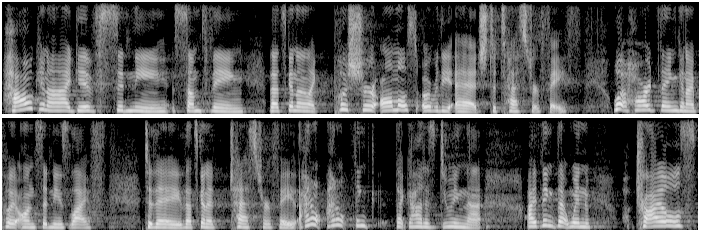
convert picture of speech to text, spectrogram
how can I give Sydney something that's gonna like push her almost over the edge to test her faith? What hard thing can I put on Sydney's life today that's gonna test her faith? I don't, I don't think that God is doing that. I think that when trials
